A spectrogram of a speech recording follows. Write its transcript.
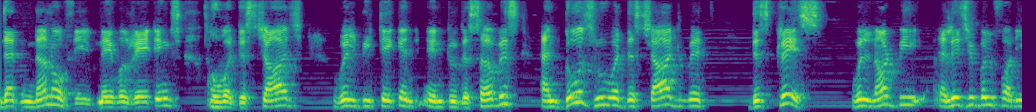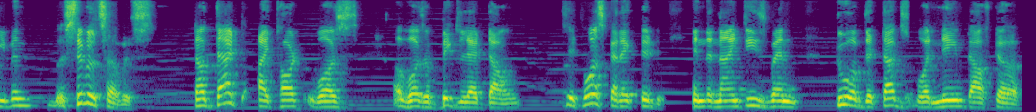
that none of the naval ratings who were discharged will be taken into the service, and those who were discharged with disgrace will not be eligible for even civil service. Now that I thought was was a big letdown. It was corrected in the 90s when two of the tugs were named after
